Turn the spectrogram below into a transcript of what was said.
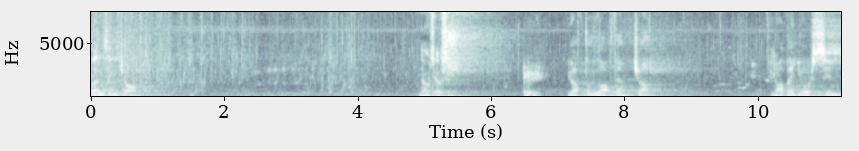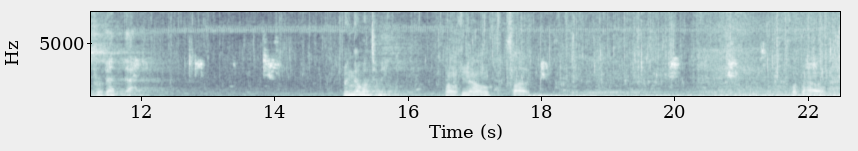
Cleansing, John. No, Joseph. You have to love them, John. Do not let your sin prevent that. Bring that one to me. Oh no. Slow. What the hell?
